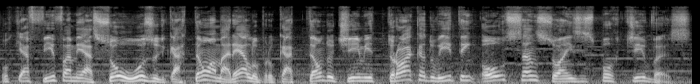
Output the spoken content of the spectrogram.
porque a FIFA ameaçou o uso de cartão amarelo para o capitão do time, troca do item ou sanções esportivas.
